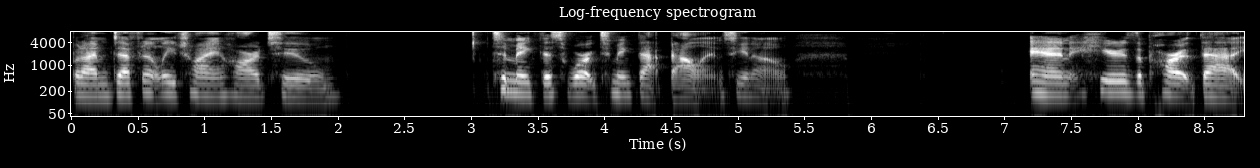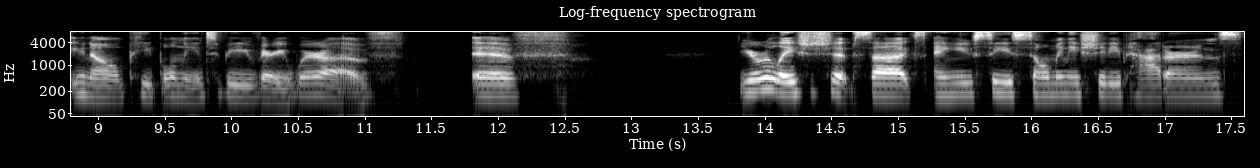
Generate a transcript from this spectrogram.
but I'm definitely trying hard to to make this work, to make that balance, you know. And here's the part that, you know, people need to be very aware of. If your relationship sucks and you see so many shitty patterns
